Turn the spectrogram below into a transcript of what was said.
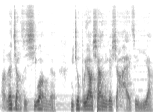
啊，那饺子希望呢，你就不要像一个小孩子一样，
